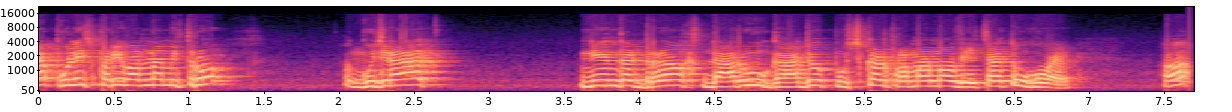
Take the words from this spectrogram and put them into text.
હે, પોલીસ પરિવારના મિત્રો? ગુજરાતની અંદર ડ્રગ્સ, દારૂ, ગાંજો પુષ્કળ પ્રમાણમાં વેચાતું હોય, હા?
